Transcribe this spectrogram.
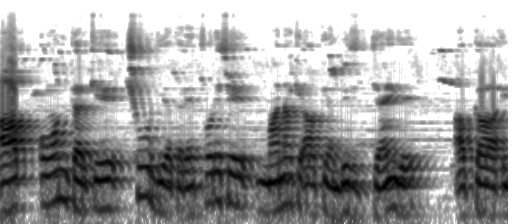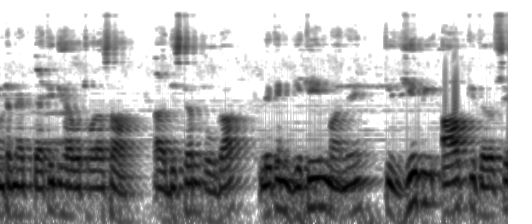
आप ऑन करके छोड़ दिया करें। थोड़े से माना कि आपके अंदर जाएँगे, आपका इंटरनेट पैकेज है वो थोड़ा सा डिस्टर्ब होगा। लेकिन यकीन माने कि ये भी आपकी तरफ़ से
